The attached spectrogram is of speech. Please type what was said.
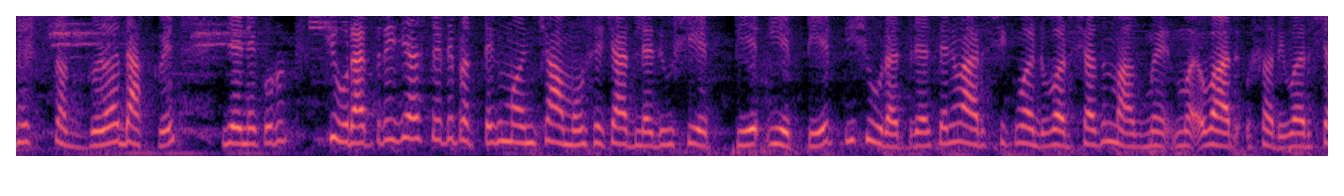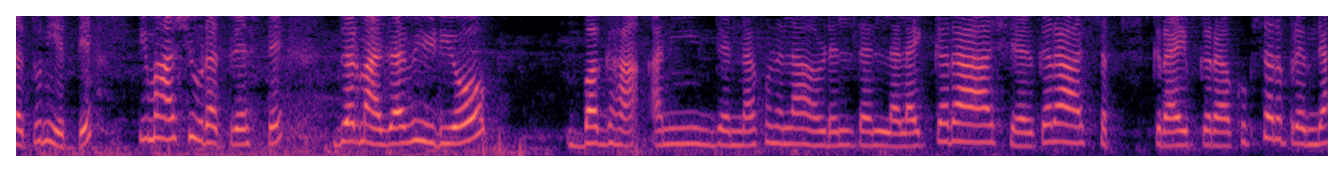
हे सगळं दाखवेन. जेणेकरून शिवरात्री जी असते ते प्रत्येक मनच्या अमावस्येच्या आदल्या दिवशी येते येते. ती शिवरात्री असते आणि वार्षिक वर वर्षातून माग मे- वार सॉरी वर्षातून येते. ती महाशिवरात्री असते. जर माझा व्हिडिओ बघा आणि ज्यांना कोणाला आवडेल त्यांना लाईक करा शेअर करा सबस्क्राईब करा. खूप सारं प्रेम द्या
